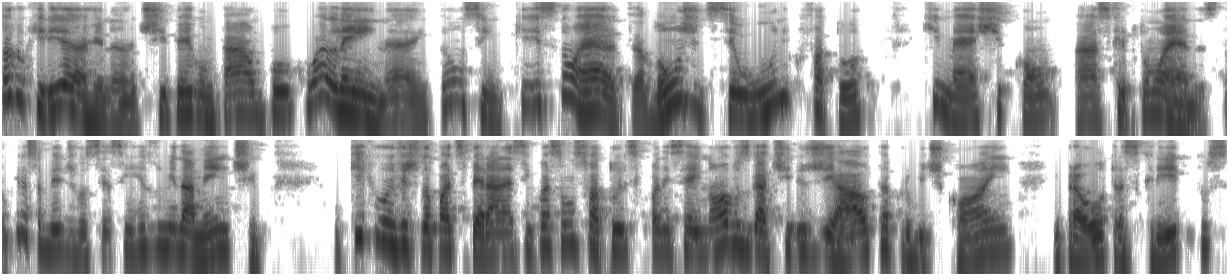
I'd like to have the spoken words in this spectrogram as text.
Só que eu queria, Renan, te perguntar um pouco além, né? Então, assim, que isso não é, tá longe de ser o único fator que mexe com as criptomoedas. Então, eu queria saber de você, assim, resumidamente, o que, que o investidor pode esperar, né? assim, quais são os fatores que podem ser novos gatilhos de alta para o Bitcoin e para outras criptos,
